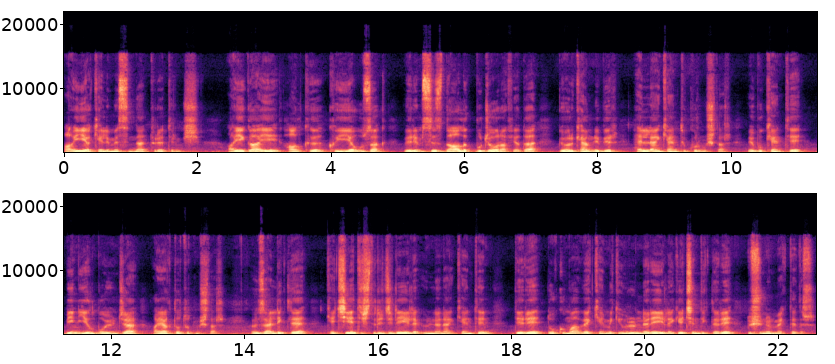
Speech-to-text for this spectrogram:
Aia kelimesinden türetilmiş. Aigai halkı kıyıya uzak, verimsiz dağlık bu coğrafyada görkemli bir Hellen kenti kurmuşlar ve bu kenti bin yıl boyunca ayakta tutmuşlar. Özellikle keçi yetiştiriciliği ile ünlenen kentin deri, dokuma ve kemik ürünleri ile geçindikleri düşünülmektedir.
